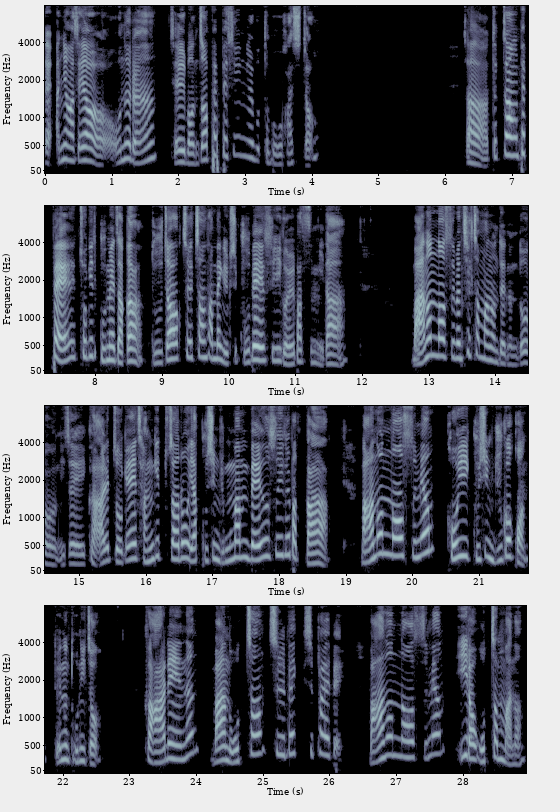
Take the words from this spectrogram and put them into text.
네, 안녕하세요. 오늘은 제일 먼저 페페 수익률부터 보고 가시죠. 자, 특정 페페 초기 구매자가 누적 7,369배의 수익을 받습니다. 만 원 넣었으면 7천만 원 되는 돈, 이제 그 아래쪽에 장기 투자로 약 96만 배의 수익을 받다. 만 원 넣었으면 거의 96억 원 되는 돈이죠. 그 아래에는 15,718배. 만 원 넣었으면 1억 5천만 원.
